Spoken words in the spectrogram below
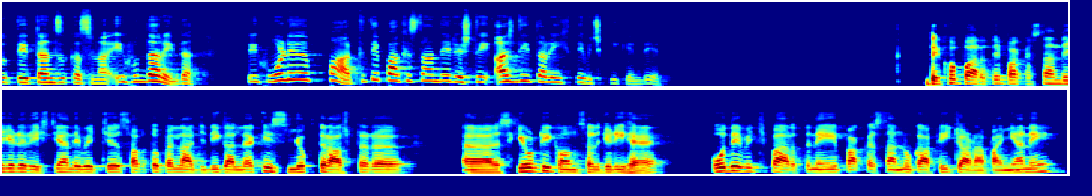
ਤੁੱਤੇ ਤੰਜ਼ ਕਸਣਾ ਇਹ ਹੁੰਦਾ ਰਹਿੰਦਾ। ਤੇ ਹੁਣ ਭਾਰਤ ਤੇ ਪਾਕਿਸਤਾਨ ਦੇ ਰਿਸ਼ਤੇ ਅੱਜ ਦੀ ਤਾਰੀਖ ਦੇ ਵਿੱਚ ਕੀ ਕਹਿੰਦੇ ਆ? ਦੇਖੋ, ਭਾਰਤ ਤੇ ਪਾਕਿਸਤਾਨ ਦੇ ਜਿਹੜੇ ਰਿਸ਼ਤਿਆਂ ਦੇ ਵਿੱਚ ਸਭ ਤੋਂ ਪਹਿਲਾਂ ਅੱਜ ਦੀ ਗੱਲ ਹੈ ਕਿ ਸੰਯੁਕਤ ਰਾਸ਼ਟਰ ਸਿਕਿਉਰਿਟੀ ਕੌਂਸਲ ਜਿਹੜੀ ਹੈ, ਉਹਦੇ ਵਿੱਚ ਭਾਰਤ ਨੇ ਪਾਕਿਸਤਾਨ ਨੂੰ ਕਾਫੀ ਝਾੜਾਂ ਪਾਈਆਂ ਨੇ।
